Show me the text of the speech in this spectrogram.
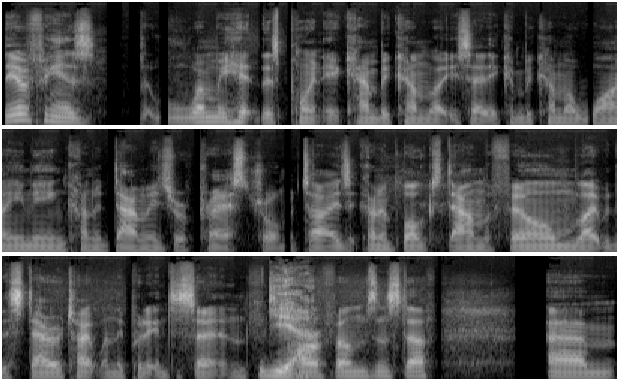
the other thing is when we hit this point, it can become, like you said, it can become a whining, kind of damaged, repressed, traumatized. It kind of bogs down the film, like with the stereotype when they put it into certain yeah. horror films and stuff. Um,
